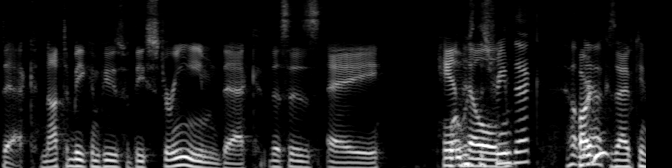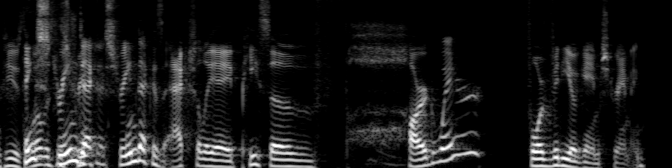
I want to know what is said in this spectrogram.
Deck, not to be confused with the Stream Deck. This is a handheld. What was the Stream Deck? Help me Pardon? out because I've confused. I think What was the Stream Deck, Stream Deck is actually a piece of hardware for video game streaming.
